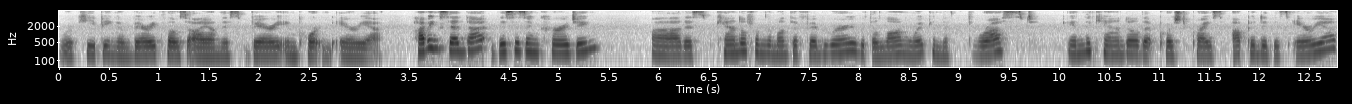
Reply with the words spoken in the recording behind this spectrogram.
we're keeping a very close eye on this very important area. Having said that, this is encouraging. Uh, this candle from the month of February with the long wick and the thrust in the candle that pushed price up into this area,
